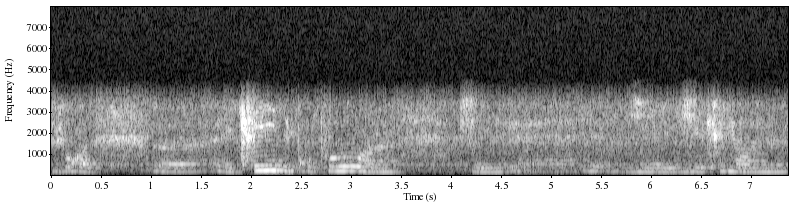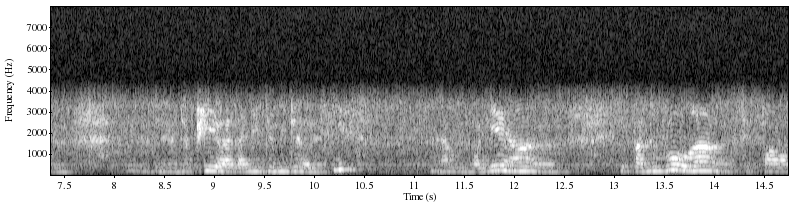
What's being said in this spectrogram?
toujours écrit des propos. j'ai écrit de- depuis l'année 2006. Hein, vous voyez, hein, c'est pas nouveau, hein, c'est pas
